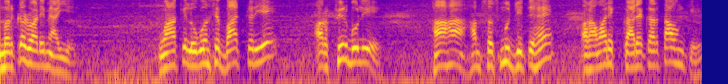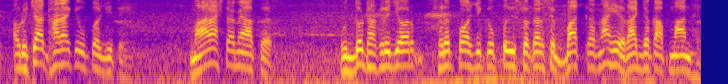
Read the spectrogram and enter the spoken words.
मरकड़वाड़ी में आइए। वहाँ के लोगों से बात करिए और फिर बोलिए हाँ हाँ हम सचमुच जीते हैं और हमारे कार्यकर्ताओं के और विचारधारा के ऊपर जीते हैं। महाराष्ट्र में आकर उद्धव ठाकरे जी और शरद पवार जी के ऊपर इस प्रकार से बात करना ये राज्य का अपमान है।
